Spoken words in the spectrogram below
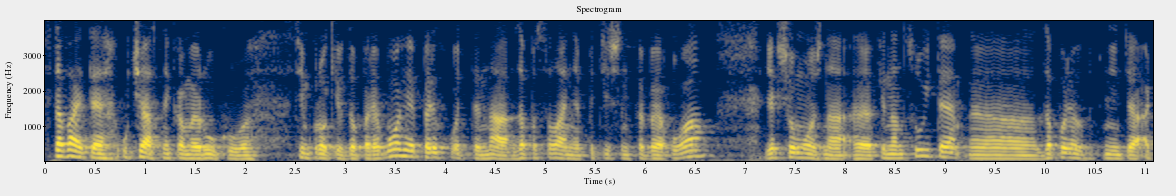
Ставайте учасниками руху 7 кроків до перемоги. Переходьте на за посилання Petition ФБУА. Якщо можна, е, фінансуйте, е, заповнюйте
